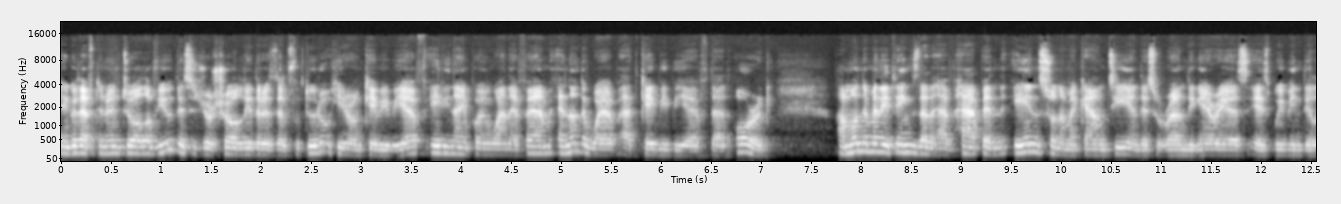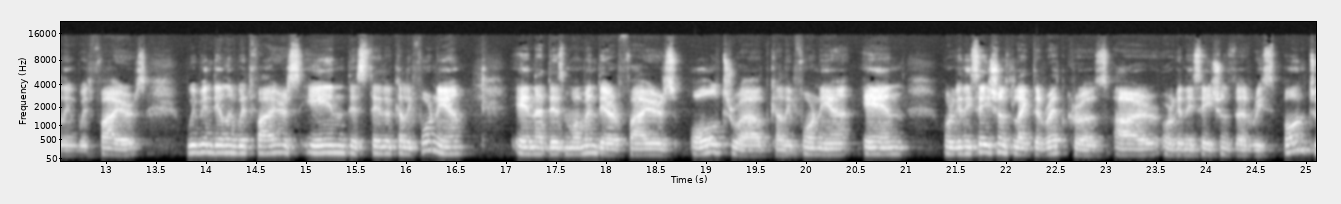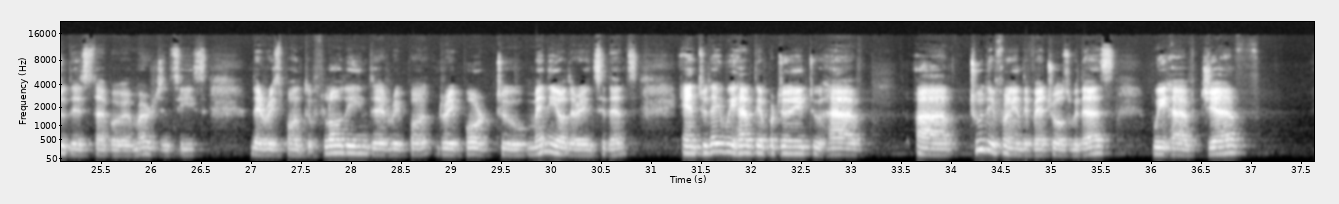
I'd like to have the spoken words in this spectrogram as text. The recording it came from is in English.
And good afternoon to all of you. This is your show, Líderes del Futuro, here on KBBF 89.1 FM and on the web at kbbf.org. Among the many things that have happened in Sonoma County and the surrounding areas is we've been dealing with fires. We've been dealing with fires in the state of California, and at this moment there are fires all throughout California. And organizations like the Red Cross are organizations that respond to this type of emergencies they respond to flooding, they report, report to many other incidents. And today we have the opportunity to have uh, two different individuals with us. We have Jeff,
